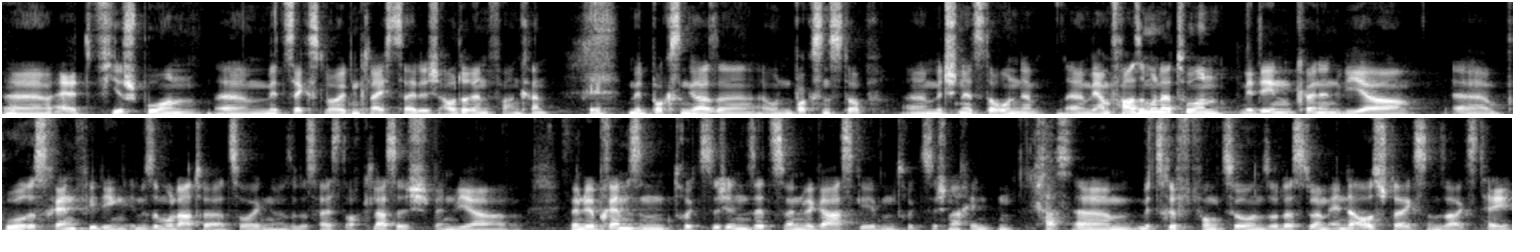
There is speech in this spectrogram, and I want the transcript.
äh, äh, vier Spuren äh, mit sechs Leuten gleichzeitig Autorennen fahren kann. Okay. Mit Boxengase und Boxenstopp, äh, mit schnellster Runde. Äh, wir haben Fahrsimulatoren, mit denen können wir äh, pures Rennfeeling im Simulator erzeugen. Also das heißt auch klassisch, wenn wir, wenn wir bremsen, drückt sich in den Sitz, wenn wir Gas geben, drückt sich nach hinten. Krass. Ähm, mit Triftfunktion, sodass du am Ende aussteigst und sagst, hey,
